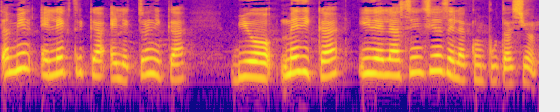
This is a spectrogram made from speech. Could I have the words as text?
también eléctrica, electrónica, biomédica y de las ciencias de la computación.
